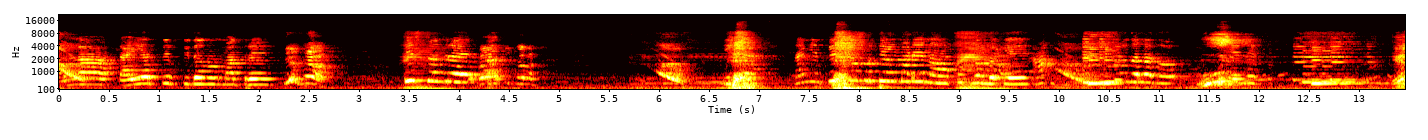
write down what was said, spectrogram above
ಅಲ್ಲ ಟೈರ್ ತಿರ್ತಿದ ಮಾತ್ರ. ಇಷ್ಟಂದ್ರೆ ಇದೆ ನಂಗೆ ತಿರ್ಕೊಂಡ್ಬಿಡ್ತೀವಿ ಮಾಡೇನೋ ಕುತ್ಕೊಂಬಕ್ಕೆ ತಿರ್ಗೋದಲ್ಲ ಅದು ಆ,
